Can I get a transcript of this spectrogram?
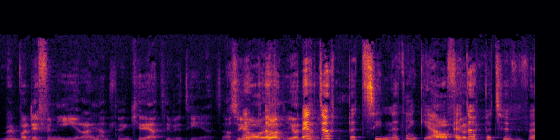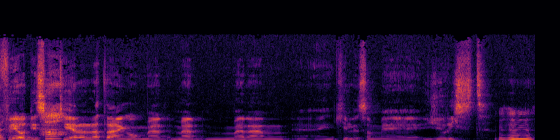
Men vad definierar egentligen kreativitet? Alltså ett, jag, upp, jag, jag, ett öppet sinne tänker jag. Ja, ett jag- öppet huvud. För jag diskuterade detta en gång med, med, med en, en kille som är jurist. Mhm.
